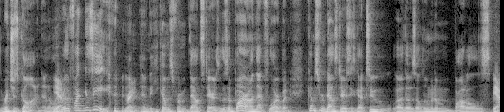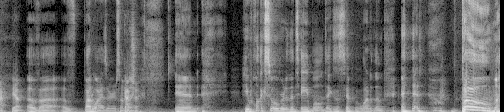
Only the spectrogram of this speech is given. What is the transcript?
rich is gone and i'm like Yeah. where the fuck is he Right. and, and he comes from downstairs there's a bar on that floor but he comes from downstairs he's got two uh, those aluminum bottles Yeah. Yep. of uh of budweiser or something Gotcha. and he walks over to the table, takes a sip of one of them, and then boom!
